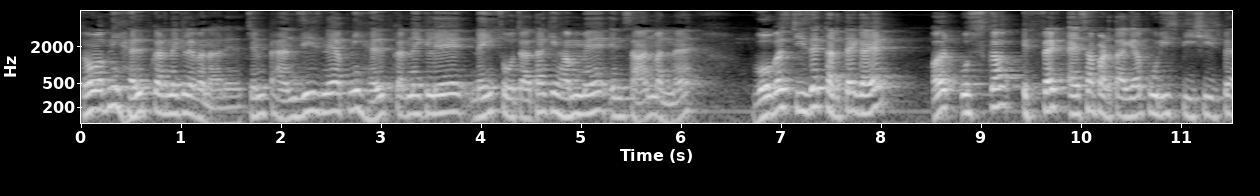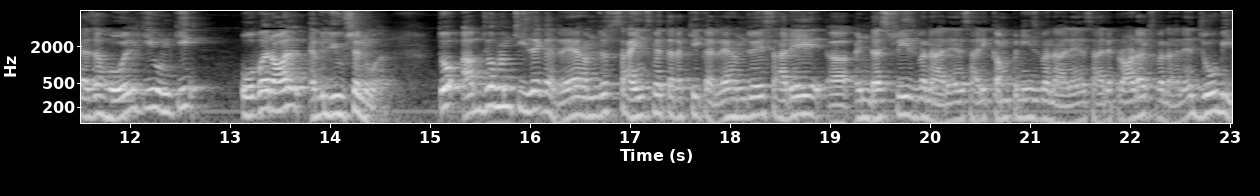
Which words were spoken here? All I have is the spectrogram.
तो हम अपनी हेल्प करने के लिए बना रहे हैं। चिमपैनजीज ने अपनी हेल्प करने के लिए नहीं सोचा था कि हम में इंसान बनना है। वो बस चीज़ें करते गए और उसका इफ़ेक्ट ऐसा पड़ता गया पूरी स्पीशीज पे एज अ होल कि उनकी ओवरऑल एवोल्यूशन हुआ। तो अब जो हम चीज़ें कर रहे हैं हम जो साइंस में तरक्की कर रहे हैं हम जो ये सारे इंडस्ट्रीज़ बना रहे हैं सारी कंपनीज़ बना रहे हैं सारे प्रोडक्ट्स बना रहे हैं जो भी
